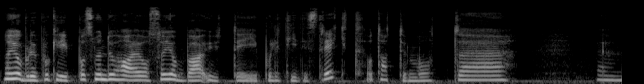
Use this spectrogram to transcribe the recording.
Nå jobber du på Kripos, men du har jo også jobba ute i politidistrikt og tatt imot uh, um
